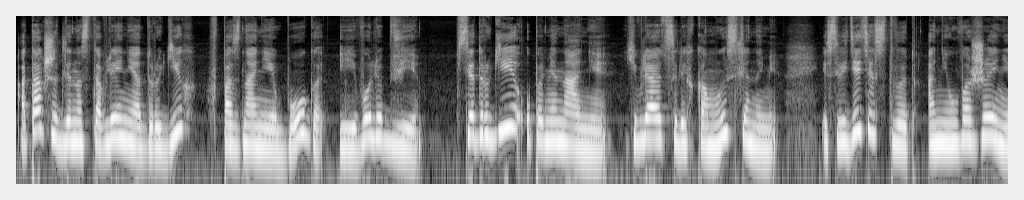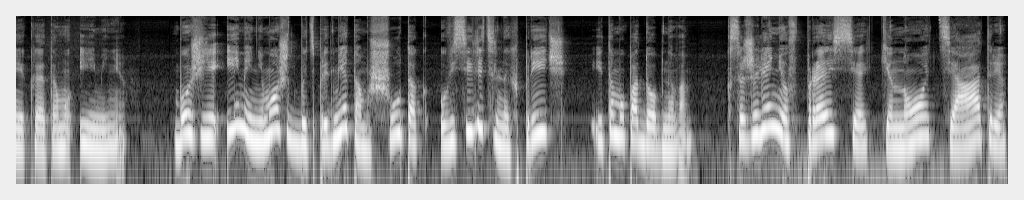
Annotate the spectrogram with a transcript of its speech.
а также для наставления других в познании Бога и его любви. Все другие упоминания являются легкомысленными и свидетельствуют о неуважении к этому имени. Божье имя не может быть предметом шуток, увеселительных притч и тому подобного. К сожалению, в прессе, кино, театре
